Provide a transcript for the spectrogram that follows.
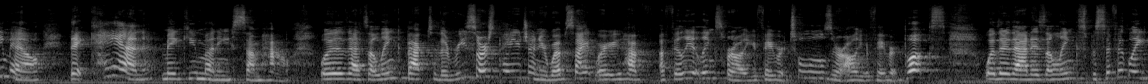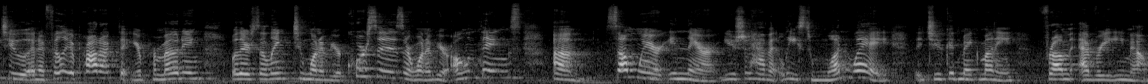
email that can make you money somehow. Whether that's a link back to the resource page on your website where you have affiliate links for all your favorite tools or all your favorite books, whether that is a link specifically to an affiliate product that you're promoting, whether it's a link to one of your courses or one of your own things. Um, somewhere in there, you should have at least one way that you could make money from every email.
